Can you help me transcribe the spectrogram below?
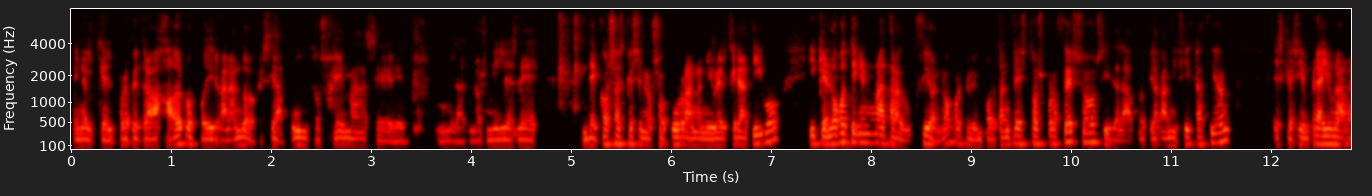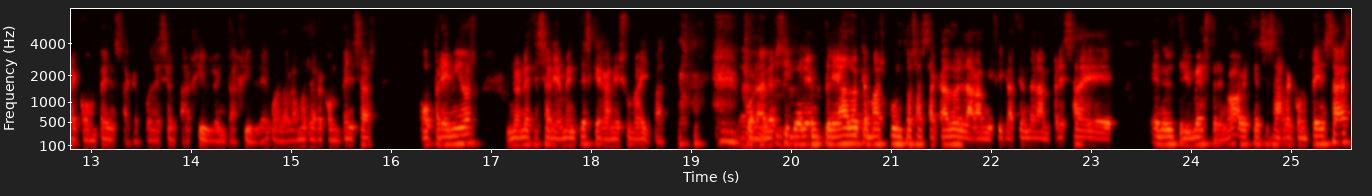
en el que el propio trabajador pues, puede ir ganando lo que sea, puntos, gemas, eh, los miles de, de, cosas que se nos ocurran a nivel creativo y que luego tienen una traducción, ¿no? porque lo importante de estos procesos y de la propia gamificación es que siempre hay una recompensa que puede ser tangible o intangible. Cuando hablamos de recompensas, o premios, no necesariamente es que ganes un iPad por haber sido el empleado que más puntos ha sacado en la gamificación de la empresa eh, en el trimestre. ¿no? A veces esas recompensas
